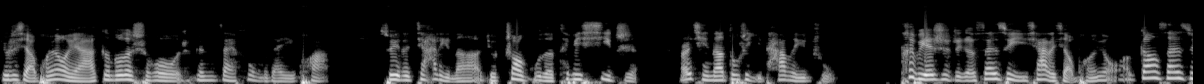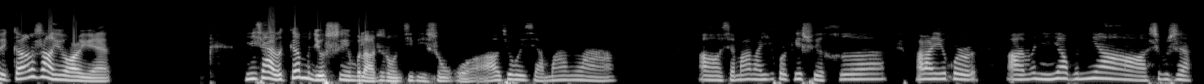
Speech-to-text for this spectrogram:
就是小朋友呀，更多的时候是跟在父母在一块儿，所以呢家里呢就照顾的特别细致，而且呢都是以他为主。特别是这个三岁以下的小朋友，刚三岁，刚上幼儿园，一下子根本就适应不了这种集体生活啊，就会想妈妈啊，想妈妈一会儿给水喝，妈妈一会儿啊问你尿不尿，是不是？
